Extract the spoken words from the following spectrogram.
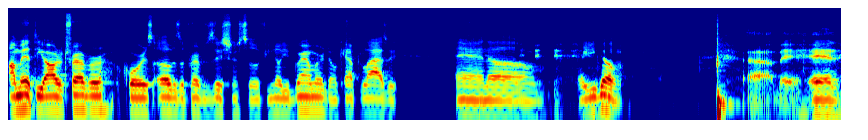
I'm at the art of Trevor. Of course, of is a preposition, so if you know your grammar, don't capitalize it. And um, there you go. Ah man, and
